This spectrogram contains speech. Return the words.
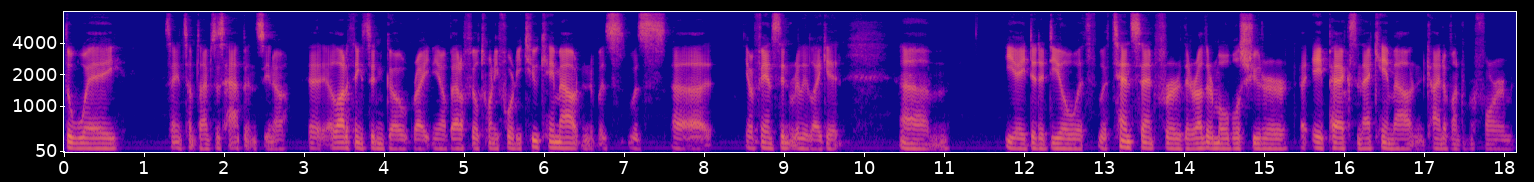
the way, saying sometimes this happens, you know, a a lot of things didn't go right. You know, Battlefield 2042 came out and it was, was, uh, you know, fans didn't really like it. Um, EA did a deal with, with Tencent for their other mobile shooter, uh, Apex, and that came out and kind of underperformed.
